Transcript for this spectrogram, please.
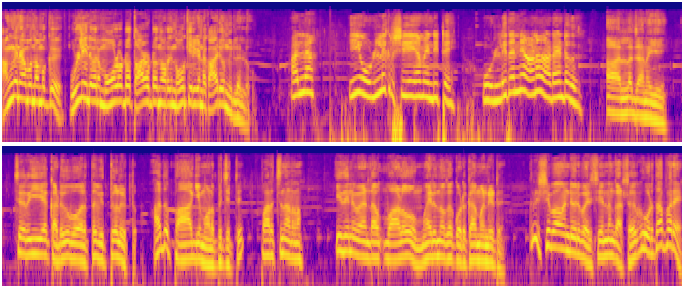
അങ്ങനെ ആകുമ്പോൾ നമുക്ക് ഉള്ളിന്റെ വരെ മോളോട്ടോ താഴോട്ടോ എന്ന് പറഞ്ഞ് നോക്കിയിരിക്കേണ്ട കാര്യമൊന്നുമില്ലല്ലോ. അല്ല ഈ ഉള്ളി കൃഷി ചെയ്യാൻ വേണ്ടിയിട്ടേ ഉള്ളി തന്നെയാണ് നടേണ്ടത്? അല്ല ജാനകി. ചെറിയ കടുക് പോലത്തെ വിത്തുകൾ കിട്ടും. അത് പാകി മുളപ്പിച്ചിട്ട് പറിച്ചു നടണം. ഇതിന് വേണ്ട വളവും മരുന്നൊക്കെ കൊടുക്കാൻ വേണ്ടിയിട്ട് കൃഷിഭവന്റെ ഒരു പരിശീലനം കർഷകർക്ക് കൊടുത്താ പോരെ.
